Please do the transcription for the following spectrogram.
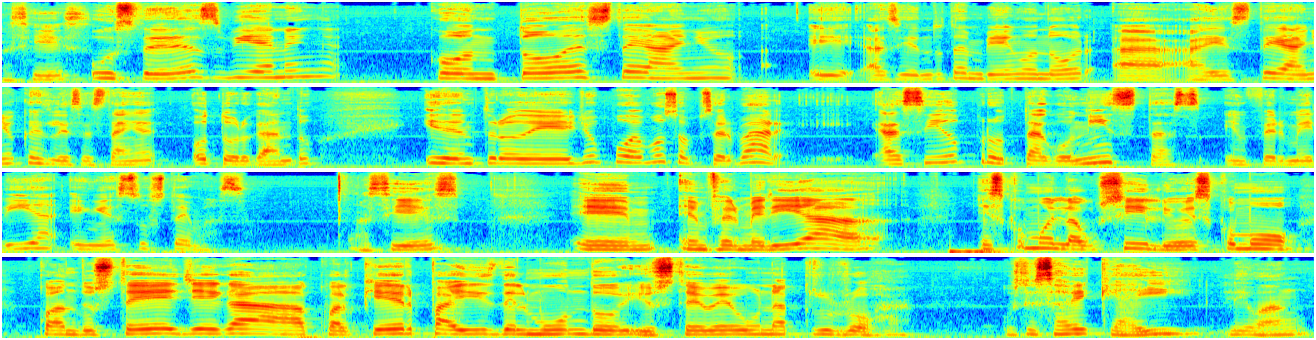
Así es. Ustedes vienen con todo este año eh, haciendo también honor a, este año que les están otorgando. Y dentro de ello podemos observar, ha sido protagonistas enfermería en estos temas. Así es. Em, enfermería es como el auxilio, es como cuando usted llega a cualquier país del mundo y usted ve una Cruz Roja, usted sabe que ahí le van,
